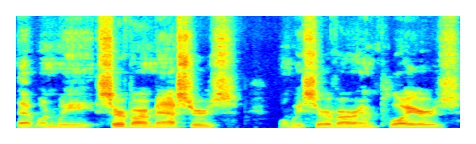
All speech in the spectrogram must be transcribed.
that when we serve our masters, when we serve our employers,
